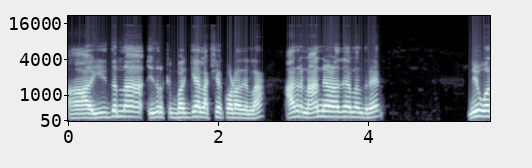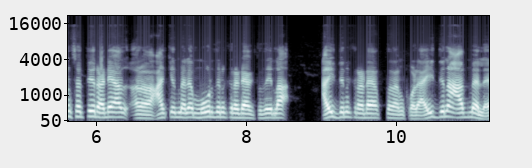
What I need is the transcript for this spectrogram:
ಆ, ಇದನ್ನ ಇದ್ರ ಬಗ್ಗೆ ಲಕ್ಷ್ಯ ಕೊಡೋದಿಲ್ಲ. ಆದ್ರೆ ನಾನು ಹೇಳೋದೇನಂದ್ರೆ ನೀವು ಒಂದ್ಸತಿ ರೆಡಿ ಹಾಕಿದ್ಮೇಲೆ ಮೂರ್ ದಿನಕ್ಕೆ ರೆಡಿ ಆಗ್ತದೆ, ಇಲ್ಲ ಐದ್ ದಿನಕ್ಕೆ ರೆಡಿ ಆಗ್ತದೆ ಅನ್ಕೊಳ್ಳಿ. ಐದ್ ದಿನ ಆದ್ಮೇಲೆ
